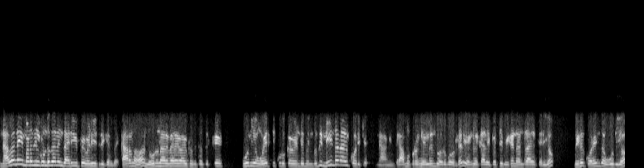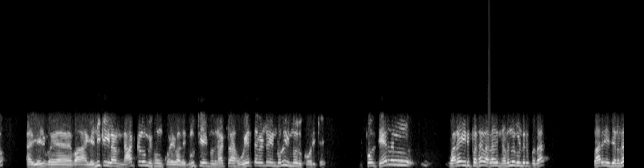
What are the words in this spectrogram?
நலனை மனதில் கொண்டுதான் இந்த அறிவிப்பை வெளியிட்டிருக்கிறது. காரணம் நூறு நாள் வேலைவாய்ப்பு திட்டத்திற்கு ஊதியம் உயர்த்தி கொடுக்க வேண்டும் என்பது நீண்ட நாள் கோரிக்கை. நாங்கள் கிராமப்புறங்களிலிருந்து வருபவர்கள் எங்களுக்கு அதை பற்றி மிக நன்றாக தெரியும். மிக குறைந்த ஊதியம் எண்ணிக்கையிலான நாட்களும் மிகவும் குறைவாது நூற்றி ஐம்பது நாட்களாக உயர்த்த வேண்டும் என்பது இன்னொரு கோரிக்கை. இப்போது தேர்தல் வர இருப்பதால் அல்லது நடந்து கொண்டிருப்பதால் பாரதிய ஜனதா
